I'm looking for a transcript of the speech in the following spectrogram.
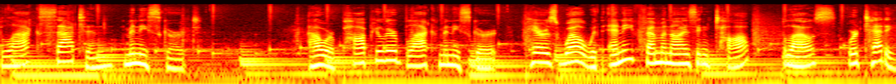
black satin miniskirt. Our popular black miniskirt pairs well with any feminizing top, blouse, or teddy.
